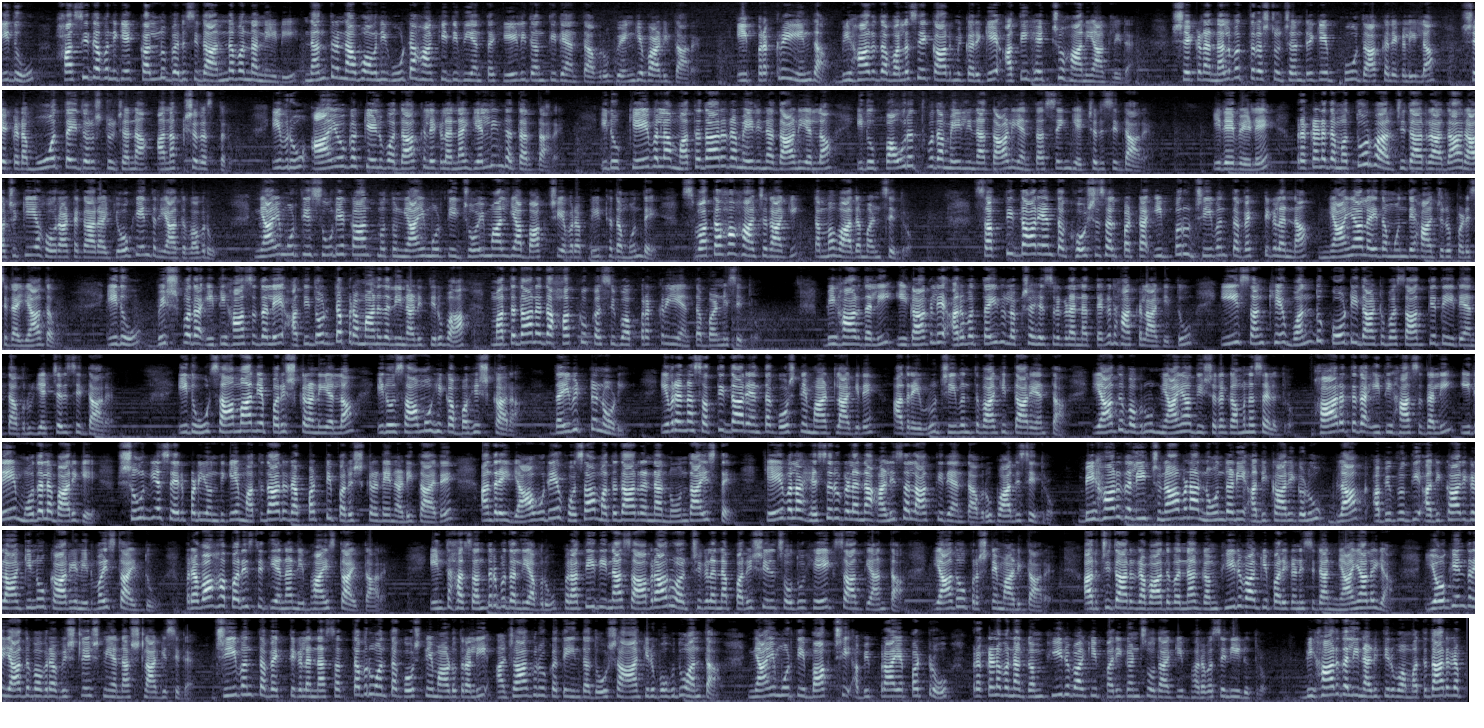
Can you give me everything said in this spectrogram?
ಇದು ಹಸಿದವನಿಗೆ ಕಲ್ಲು ಬೆರೆಸಿದ ಅನ್ನವನ್ನ ನೀಡಿ ನಂತರ ನಾವು ಅವನಿಗೆ ಊಟ ಹಾಕಿದ್ದೀವಿ ಅಂತ ಹೇಳಿದಂತಿದೆ ಅಂತ ಅವರು ವ್ಯಂಗ್ಯವಾಡಿದ್ದಾರೆ ಈ ಪ್ರಕ್ರಿಯೆಯಿಂದ ಬಿಹಾರದ ವಲಸೆ ಕಾರ್ಮಿಕರಿಗೆ ಅತಿ ಹೆಚ್ಚು ಹಾನಿಯಾಗಲಿದೆ. ಶೇಕಡ ನಲವತ್ತರಷ್ಟು ಜನರಿಗೆ ಭೂ ದಾಖಲೆಗಳಿಲ್ಲ. ಶೇಕಡ ಮೂವತ್ತೈದರಷ್ಟು ಜನ ಅನಕ್ಷರಸ್ಥರು. ಇವರು ಆಯೋಗ ಕೇಳುವ ದಾಖಲೆಗಳನ್ನ ಎಲ್ಲಿಂದ ತರ್ತಾರೆ? ಇದು ಕೇವಲ ಮತದಾರರ ಮೇಲಿನ ದಾಳಿಯಲ್ಲ, ಇದು ಪೌರತ್ವದ ಮೇಲಿನ ದಾಳಿ ಅಂತ ಸಿಂಗ್ ಎಚ್ಚರಿಸಿದ್ದಾರೆ. ಇದೇ ವೇಳೆ ಪ್ರಕರಣದ ಮತ್ತೋರ್ವ ಅರ್ಜಿದಾರರಾದ ರಾಜಕೀಯ ಹೋರಾಟಗಾರ ಯೋಗೇಂದ್ರ ಯಾದವ್ ಅವರು, ನ್ಯಾಯಮೂರ್ತಿ ಸೂರ್ಯಕಾಂತ್ ಮತ್ತು ನ್ಯಾಯಮೂರ್ತಿ ಜೋಯ್ಮಾಲ್ಯ ಬಾಗ್ಚಿ ಅವರ ಪೀಠದ ಮುಂದೆ ಸ್ವತಃ ಹಾಜರಾಗಿ ತಮ್ಮ ವಾದ ಮಂಡಿಸಿದ್ರು ಸತ್ತಿದ್ದಾರೆ ಅಂತ ಘೋಷಿಸಲ್ಪಟ್ಟ ಇಬ್ಬರು ಜೀವಂತ ವ್ಯಕ್ತಿಗಳನ್ನ ನ್ಯಾಯಾಲಯದ ಮುಂದೆ ಹಾಜರುಪಡಿಸಿದ ಯಾದವ್, ಇದು ವಿಶ್ವದ ಇತಿಹಾಸದಲ್ಲೇ ಅತಿದೊಡ್ಡ ಪ್ರಮಾಣದಲ್ಲಿ ನಡೀತಿರುವ ಮತದಾನದ ಹಕ್ಕು ಕಸಿಯುವ ಪ್ರಕ್ರಿಯೆ ಅಂತ ಬಣ್ಣಿಸಿದ್ರು. ಬಿಹಾರದಲ್ಲಿ ಈಗಾಗಲೇ ಅರವತ್ತೈದು ಲಕ್ಷ ಹೆಸರುಗಳನ್ನ ತೆಗೆದುಹಾಕಲಾಗಿದ್ದು, ಈ ಸಂಖ್ಯೆ ಒಂದು ಕೋಟಿ ದಾಟುವ ಸಾಧ್ಯತೆ ಇದೆ ಅಂತ ಅವರು ಎಚ್ಚರಿಸಿದ್ದಾರೆ. ಇದು ಸಾಮಾನ್ಯ ಪರಿಷ್ಕರಣೆಯಲ್ಲ, ಇದು ಸಾಮೂಹಿಕ ಬಹಿಷ್ಕಾರ. ದಯವಿಟ್ಟು ನೋಡಿ. ಇವರನ್ನ ಸತ್ತಿದ್ದಾರೆ ಅಂತ ಘೋಷಣೆ ಮಾಡಲಾಗಿದೆ. ಆದರೆ ಇವರು ಜೀವಂತವಾಗಿದ್ದಾರೆ ಅಂತ ಯಾದವ್ ಅವರು ನ್ಯಾಯಾಧೀಶರ ಗಮನ ಸೆಳೆದ್ರು. ಭಾರತದ ಇತಿಹಾಸದಲ್ಲಿ ಇದೇ ಮೊದಲ ಬಾರಿಗೆ ಶೂನ್ಯ ಸೇರ್ಪಡೆಯೊಂದಿಗೆ ಮತದಾರರ ಪಟ್ಟಿ ಪರಿಷ್ಕರಣೆ ನಡೀತಾ ಇದೆ. ಅಂದರೆ ಯಾವುದೇ ಹೊಸ ಮತದಾರರನ್ನ ನೋಂದಾಯಿಸದೆ ಕೇವಲ ಹೆಸರುಗಳನ್ನ ಅಳಿಸಲಾಗ್ತಿದೆ ಅಂತ ಅವರು ವಾದಿಸಿದ್ರು. ಬಿಹಾರದಲ್ಲಿ ಚುನಾವಣಾ ನೋಂದಣಿ ಅಧಿಕಾರಿಗಳು, ಬ್ಲಾಕ್ ಅಭಿವೃದ್ಧಿ ಅಧಿಕಾರಿಗಳಾಗಿನೂ ಕಾರ್ಯನಿರ್ವಹಿಸ್ತಾ ಇದ್ದು, ಪ್ರವಾಹ ಪರಿಸ್ಥಿತಿಯನ್ನ ನಿಭಾಯಿಸ್ತಾ ಇದ್ದಾರೆ. ಇಂತಹ ಸಂದರ್ಭದಲ್ಲಿ ಅವರು ಪ್ರತಿದಿನ ಸಾವಿರಾರು ಅರ್ಜಿಗಳನ್ನ ಪರಿಶೀಲಿಸೋದು ಹೇಗ್ ಸಾಧ್ಯ ಅಂತ ಯಾದವ್ ಪ್ರಶ್ನೆ ಮಾಡಿದ್ದಾರೆ. ಅರ್ಜಿದಾರರ ವಾದವನ್ನ ಗಂಭೀರವಾಗಿ ಪರಿಗಣಿಸಿದ ನ್ಯಾಯಾಲಯ ಯೋಗೇಂದ್ರ ಯಾದವ್ ಅವರ ವಿಶ್ಲೇಷಣೆಯನ್ನ ಶ್ಲಾಘಿಸಿದೆ. ಜೀವಂತ ವ್ಯಕ್ತಿಗಳನ್ನ ಸತ್ತವರು ಅಂತ ಘೋಷಣೆ ಮಾಡುವುದರಲ್ಲಿ ಅಜಾಗರೂಕತೆಯಿಂದ ದೋಷ ಆಗಿರಬಹುದು ಅಂತ ನ್ಯಾಯಮೂರ್ತಿ ಬಾಗ್ಚಿ ಅಭಿಪ್ರಾಯಪಟ್ಟರು ಪ್ರಕರಣವನ್ನ ಗಂಭೀರವಾಗಿ ಪರಿಗಣಿಸೋದಾಗಿ ಭರವಸೆ ನೀಡಿದ್ರು. ಬಿಹಾರದಲ್ಲಿ ನಡೆಯುತ್ತಿರುವ ಮತದಾರರ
